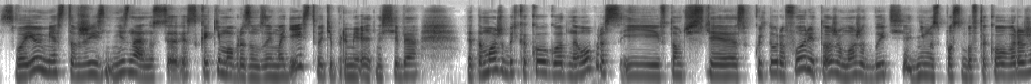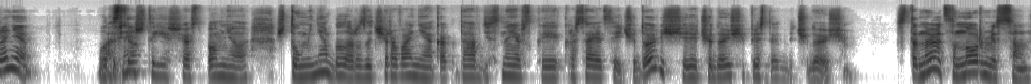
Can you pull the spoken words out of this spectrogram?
свое место в жизни. Не знаю, но с, с каким образом взаимодействовать и примерять на себя. Это может быть какой угодно образ, и в том числе субкультура фори тоже может быть одним из способов такого выражения. Вот а знаешь, что я сейчас вспомнила? Что у меня было разочарование, когда в диснеевской «Красавице и чудовище» чудовище перестает быть чудовищем. Становится нормисом.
